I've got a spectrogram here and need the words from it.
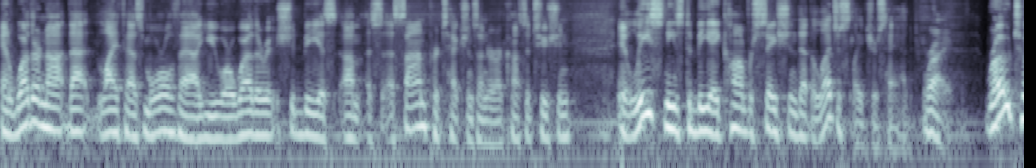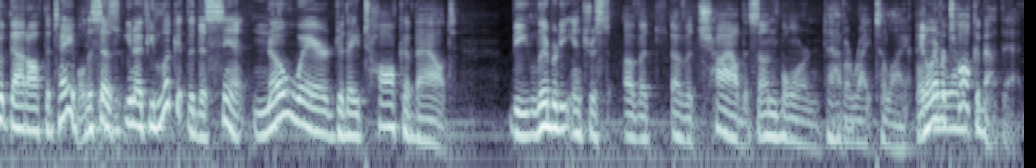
and whether or not that life has moral value or whether it should be um, assigned protections under our Constitution, at least needs to be a conversation that the legislatures had. right. Roe took that off the table. This says, you know, if you look at the dissent, nowhere do they talk about the liberty interest of a of a child that's unborn to have a right to life. They don't ever talk about that.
